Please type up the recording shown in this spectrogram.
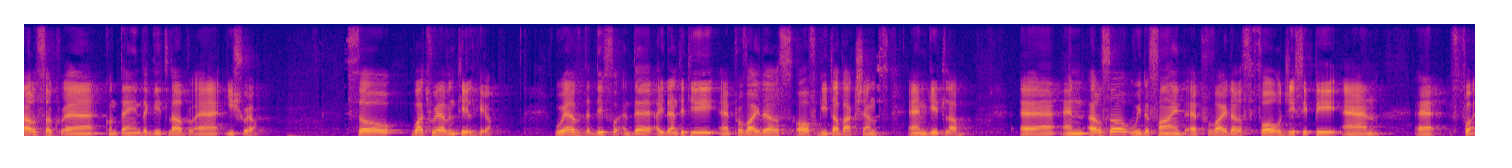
also uh, contain the GitLab uh, issuer. So what we have until here? We have the, the identity uh, providers of GitHub Actions and GitLab, uh, and also we defined uh, providers for GCP and uh, for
